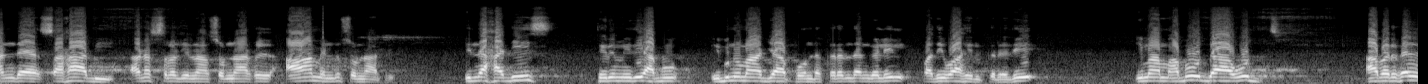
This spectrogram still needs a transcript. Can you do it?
அந்த சஹாபி அனஸ்ரதினா சொன்னார்கள் ஆம் என்று சொன்னார்கள். இந்த ஹதீஸ் திருமிதி அபு இப்னு மாஜா போன்ற கிரந்தங்களில் பதிவாக இருக்கிறது இமாம் அபு தாவுத் அவர்கள்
